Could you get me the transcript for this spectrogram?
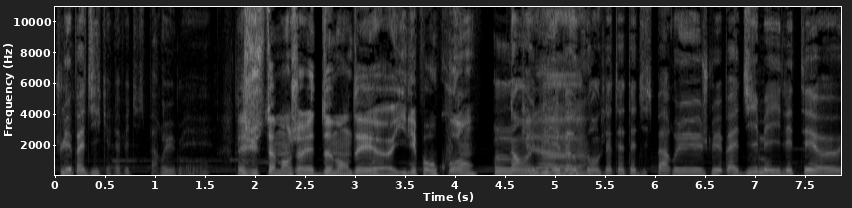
Je lui ai pas dit qu'elle avait disparu, mais Mais justement, j'allais te demander, euh, il est pas au courant. non, il est pas au courant que la tête a disparu. Je lui ai pas dit, mais il était. euh,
